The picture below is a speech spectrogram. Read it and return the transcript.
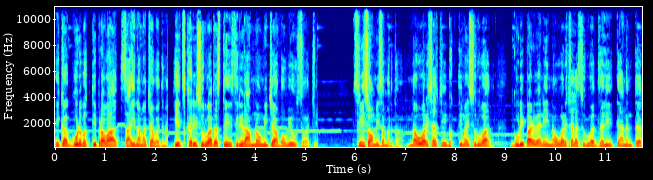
एका गुढ भक्ती प्रवाहात साईनामाच्या भजनात हीच खरी सुरुवात असते श्री रामनवमीच्या भव्य उत्सवाची. श्री स्वामी समर्थ. नऊ वर्षाची भक्तिमय सुरुवात गुढीपाडव्याने नऊ वर्षाला सुरुवात झाली. त्यानंतर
